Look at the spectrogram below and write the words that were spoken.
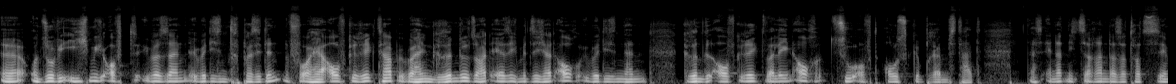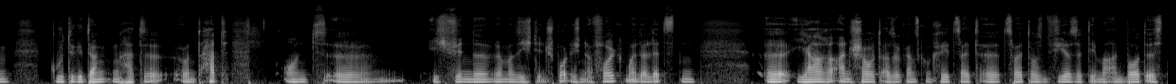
Äh, und so wie ich mich oft über, seinen, über diesen Präsidenten vorher aufgeregt habe, über Herrn Grindel, so hat er sich mit Sicherheit auch über diesen Herrn Grindel aufgeregt, weil er ihn auch zu oft ausgebremst hat. Das ändert nichts daran, dass er trotzdem gute Gedanken hatte und hat. Und äh, ich finde, wenn man sich den sportlichen Erfolg mal der letzten Jahre anschaut, also ganz konkret seit äh, 2004, seitdem er an Bord ist,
